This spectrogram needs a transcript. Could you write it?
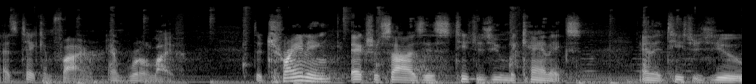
as taking fire in real life. The training exercises teaches you mechanics and it teaches you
